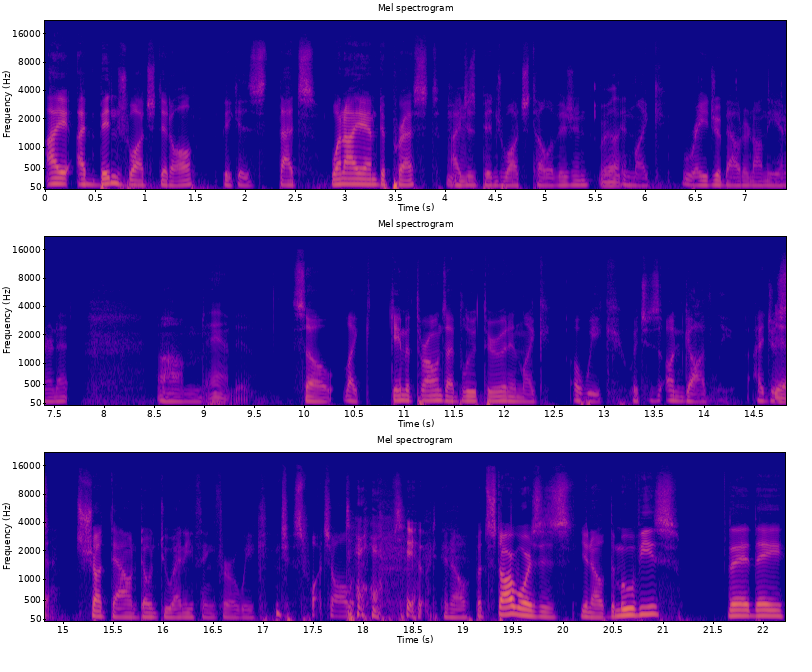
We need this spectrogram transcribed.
I I binge watched it all because that's when I am depressed. I Mhm. just binge watch television Really? and like rage about it on the internet. Um, Damn, dude. so like Game of Thrones, I blew through it in like a week, which is ungodly. I just Yeah. shut down, don't do anything for a week, just watch all of it, Damn, dude. you know. But Star Wars is, you know, the movies, they they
